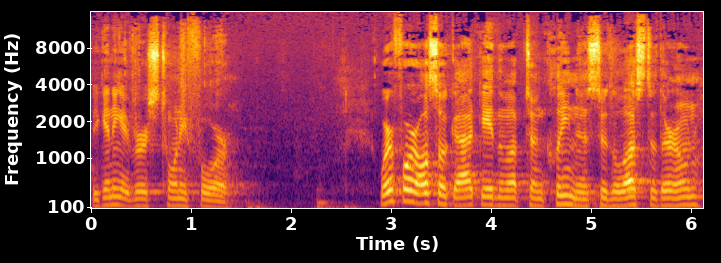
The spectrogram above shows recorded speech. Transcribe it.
beginning at verse 24. Wherefore also God gave them up to uncleanness through the lust of their own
